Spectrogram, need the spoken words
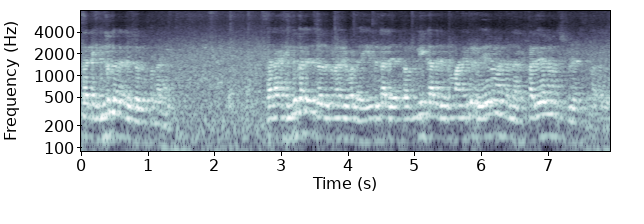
సార్ నేను హిందూ కాలేజీలో చదువుకున్నాను. సార్ ఆ హిందూ కాలేజ్ చదువుకున్నారు ఇవాళ హిందూ కాలేజ్ మీ కాలేజ్ మా దగ్గర వేరే మంది ఉన్నారు పదివేల మంది స్టూడెంట్స్ ఉన్నారు.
